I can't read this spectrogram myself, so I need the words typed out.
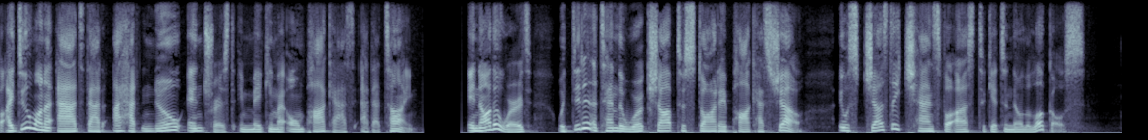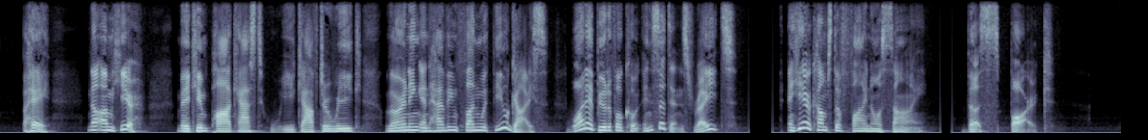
But I do want to add that I had no interest in making my own podcast at that time. In other words, we didn't attend the workshop to start a podcast show. It was just a chance for us to get to know the locals. But hey, now I'm here, making podcasts week after week, learning and having fun with you guys. What a beautiful coincidence, right? And here comes the final sign the spark.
